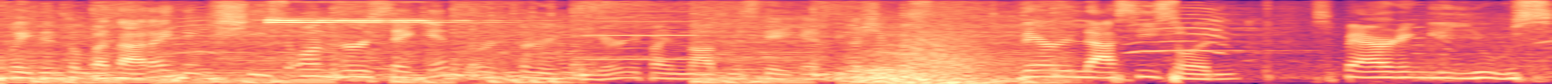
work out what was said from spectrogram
Okay din tong Batara. I think she's on her second or third year, if I'm not mistaken, because she was there last season, sparingly used.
